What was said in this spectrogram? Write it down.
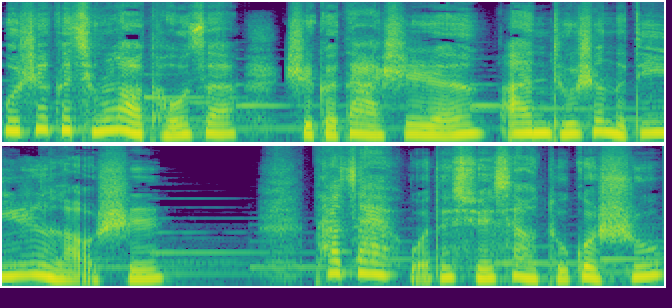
我这个穷老头子是个大诗人安徒生的第一任老师，他在我的学校读过书。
